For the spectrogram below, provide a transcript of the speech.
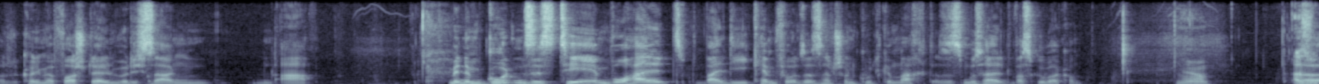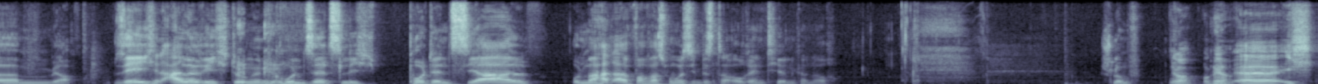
Also könnte ich mir vorstellen, würde ich sagen, ein A. Mit einem guten System, wo halt, weil die Kämpfe und so sind halt schon gut gemacht, also es muss halt was rüberkommen. ja. Also, Ähm, ja. Sehe ich in alle Richtungen grundsätzlich Potenzial und man hat einfach was, wo man sich ein bisschen orientieren kann auch. Schlumpf. Ja, okay. Äh, ich.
